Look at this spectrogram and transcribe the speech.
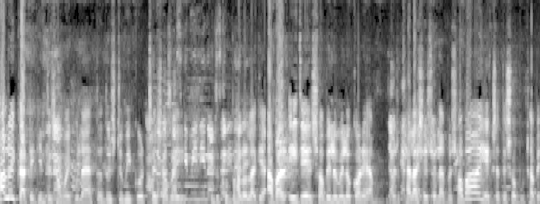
ভালোই কাটে কিন্তু সময়গুলো এত দুষ্টুমি করছে সবাই কিন্তু খুব ভালো লাগে। আবার এই যে সব এলোমেলো করে খেলা শেষ হলে সবাই একসাথে সব উঠাবে।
